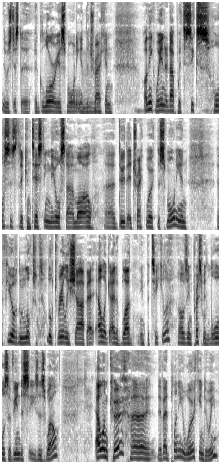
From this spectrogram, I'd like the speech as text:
it was just a, a glorious morning at the track. And I think we ended up with six horses that are contesting the All Star Mile uh, do their track work this morning, and a few of them looked looked really sharp. Alligator Blood, in particular, I was impressed with Laws of Indices as well. Alan Kerr, uh, they've had plenty of work into him.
